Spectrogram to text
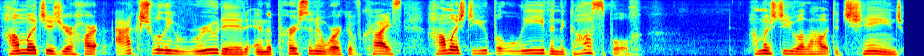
How much is your heart actually rooted in the person and work of Christ? How much do you believe in the gospel? How much do you allow it to change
